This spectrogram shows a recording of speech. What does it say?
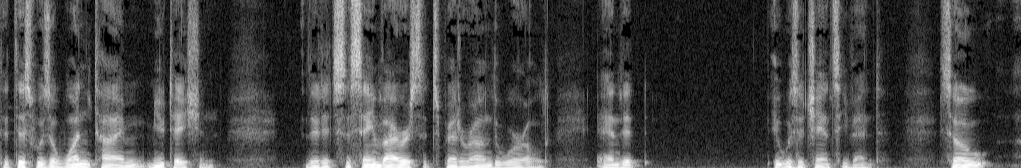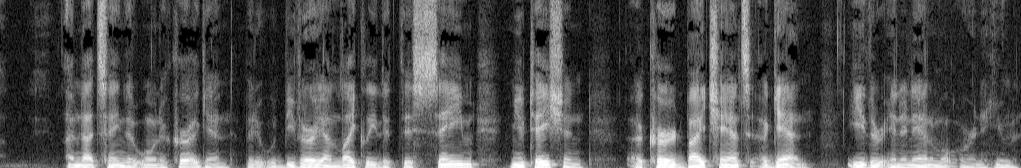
that this was a one-time mutation, that it's the same virus that spread around the world, and that it was a chance event. So I'm not saying that it won't occur again, but it would be very unlikely that this same mutation occurred by chance again, either in an animal or in a human.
